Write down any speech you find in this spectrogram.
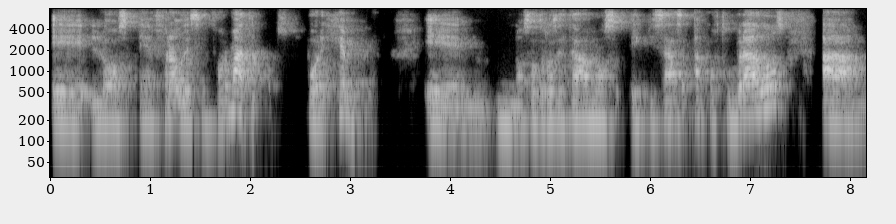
Eh, los eh, fraudes informáticos, por ejemplo. Eh, nosotros estábamos quizás acostumbrados a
